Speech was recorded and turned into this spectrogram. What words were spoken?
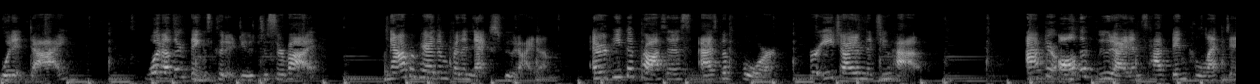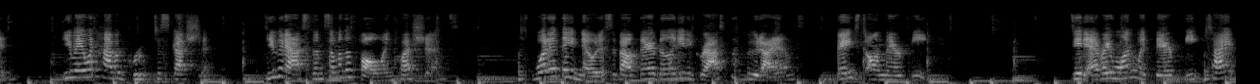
Would it die? What other things could it do to survive? Now prepare them for the next food item, and repeat the process as before for each item that you have. After all the food items have been collected, you may want to have a group discussion. You could ask them some of the following questions. What did they notice about their ability to grasp the food items based on their beak? Did everyone with their beak type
